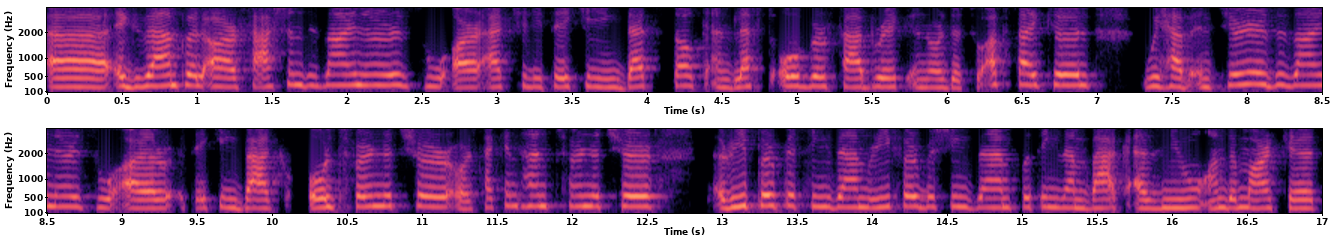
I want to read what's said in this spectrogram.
Uh, example are fashion designers who are actually taking dead stock and leftover fabric in order to upcycle. We have interior designers who are taking back old furniture or secondhand furniture, repurposing them, refurbishing them, putting them back as new on the market.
